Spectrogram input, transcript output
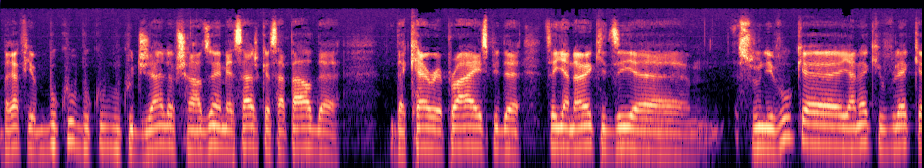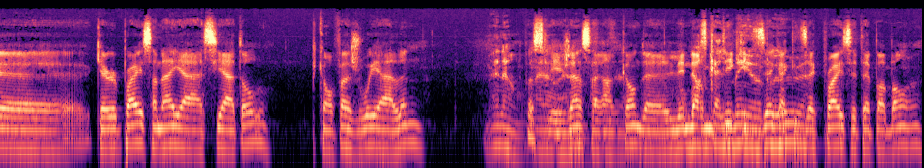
Bref, il y a beaucoup, beaucoup, beaucoup de gens. Là. Je suis rendu un message que ça parle de de Carey Price, puis de, il y en a un qui dit, souvenez-vous qu'il y en a qui voulaient que Carey Price s'en aille à Seattle, puis qu'on fasse jouer Allen. Mais non. Je sais pas si les non, gens non, se rendent compte de l'énormité calmer qu'il un disait peu. quand il disait que Price n'était pas bon. hein.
